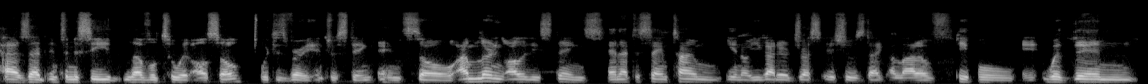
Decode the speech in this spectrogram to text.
has that intimacy level to it also which is very interesting. And so I'm learning all of these things. And at the same time, you know, you got to address issues that a lot of people within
